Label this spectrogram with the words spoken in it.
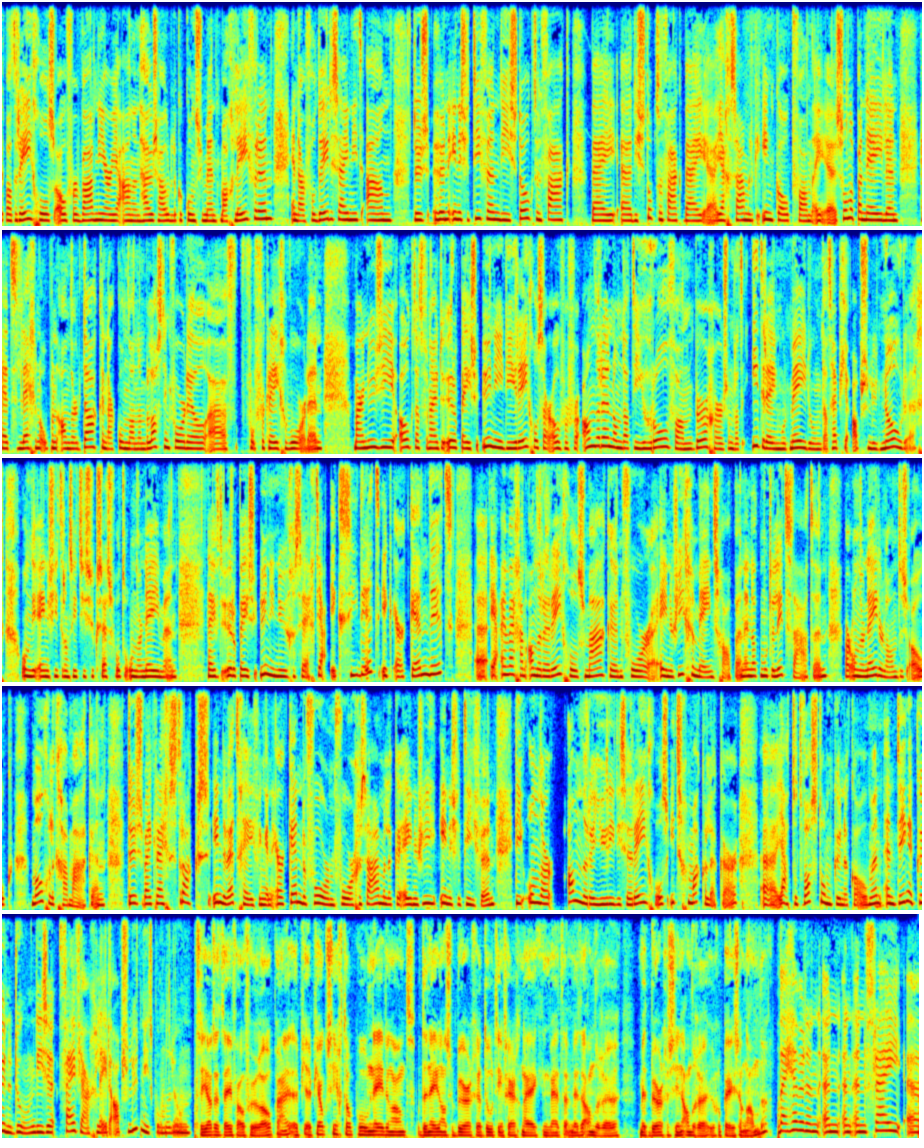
wat regels over wanneer je aan een huishoudelijke consument mag leveren. En daar voldeden zij niet aan. Dus hun initiatieven die stookten vaak bij, uh, die stopten vaak bij uh, ja, gezamenlijke inkoop van zonnepanelen, het leggen op een ander dak. En daar kon dan een belastingvoordeel voor verkregen worden. Maar nu zie je ook dat vanuit de Europese Unie die regels daarover veranderen. Omdat die rol van burgers, omdat iedereen moet meedoen, dat heb je absoluut nodig om die energietransitie succesvol te ondernemen. Heeft de Europese Unie nu gezegd: ja, ik zie dit, ik erken dit. Uh, ja, en wij gaan andere regels maken voor energiegemeenschappen. En dat moeten lidstaten, waaronder Nederland dus ook, mogelijk gaan maken. Dus wij krijgen straks in de wetgeving een erkende vorm voor gezamenlijke energieinitiatieven die onder andere juridische regels iets gemakkelijker uh, ja, tot wasdom kunnen komen en dingen kunnen doen die ze vijf jaar geleden absoluut niet konden doen. Je had het even over Europa. Heb je, heb je ook zicht op hoe Nederland, de Nederlandse burger het doet in vergelijking met, met, andere, met burgers in andere Europese landen? Wij hebben een, een, een, een vrij uh,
